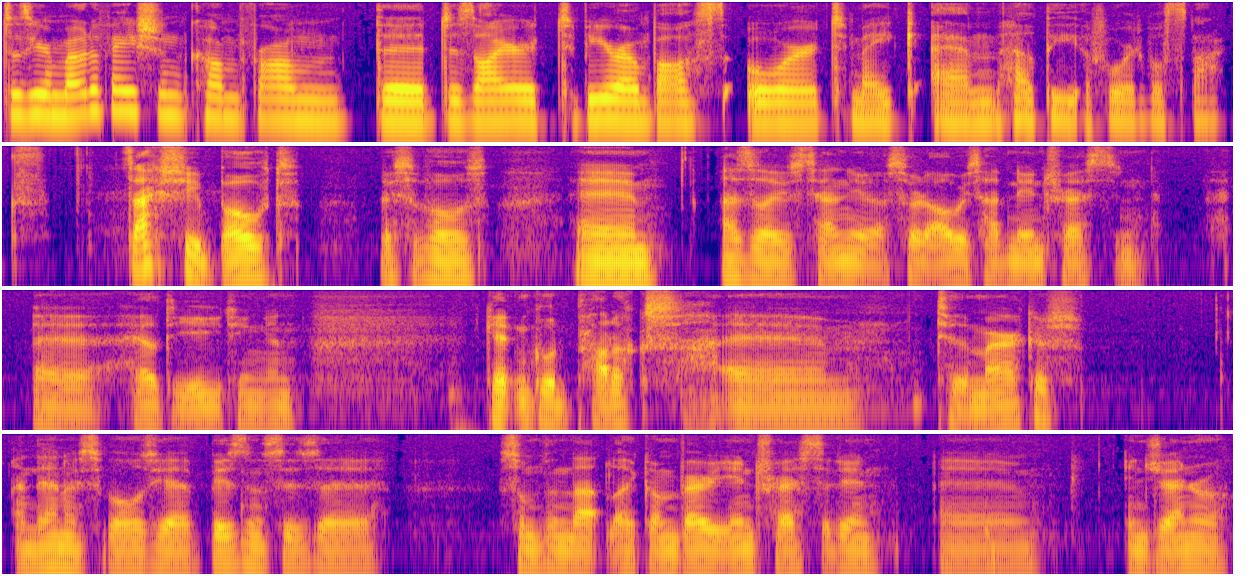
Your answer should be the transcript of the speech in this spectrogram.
does your motivation come from the desire to be your own boss or to make um, healthy, affordable snacks? It's actually both, I suppose. Um, as I was telling you, I sort of always had an interest in uh, healthy eating and getting good products um, to the market. And then I suppose, yeah, business is uh, something that like I'm very interested in um, in general.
